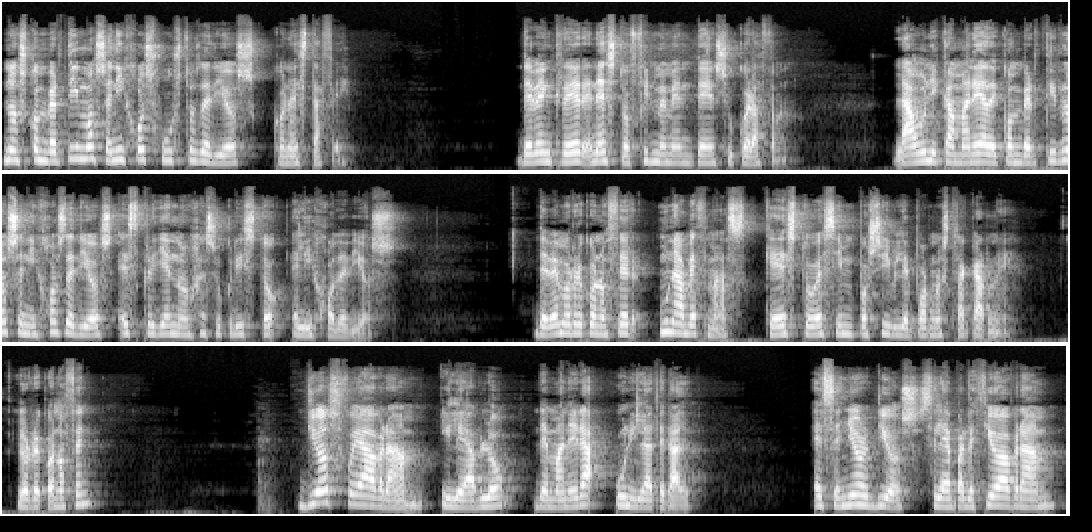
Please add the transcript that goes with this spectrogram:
Nos convertimos en hijos justos de Dios con esta fe. Deben creer en esto firmemente en su corazón. La única manera de convertirnos en hijos de Dios es creyendo en Jesucristo, el Hijo de Dios. Debemos reconocer una vez más que esto es imposible por nuestra carne. ¿Lo reconocen? Dios fue a Abraham y le habló de manera unilateral. El Señor Dios se le apareció a Abraham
